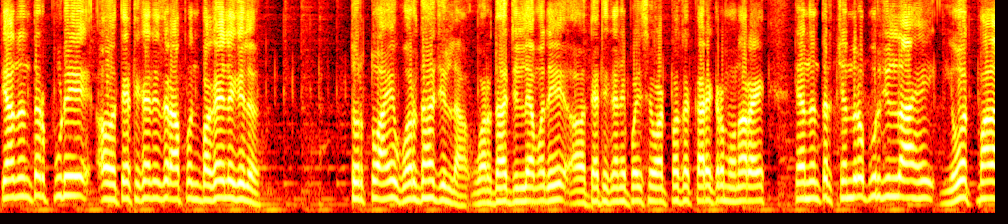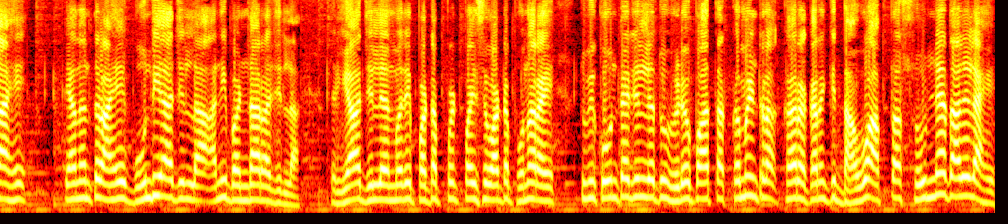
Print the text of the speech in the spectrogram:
त्यानंतर पुढे त्या ठिकाणी जर आपण बघायला गेलं तर तो आहे वर्धा जिल्हा. वर्धा जिल्ह्यामध्ये त्या ठिकाणी पैसे वाटपाचा कार्यक्रम होणार आहे. त्यानंतर चंद्रपूर जिल्हा आहे यवतमाळ आहे. त्यानंतर आहे गोंदिया जिल्हा आणि भंडारा जिल्हा. तर या जिल्ह्यांमध्ये पटापट पैसे वाटप होणार आहे. तुम्ही कोणत्या जिल्ह्यातून व्हिडिओ पाहता कमेंट करा. कारण की दहावा हप्ता सोडण्यात आलेला आहे.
